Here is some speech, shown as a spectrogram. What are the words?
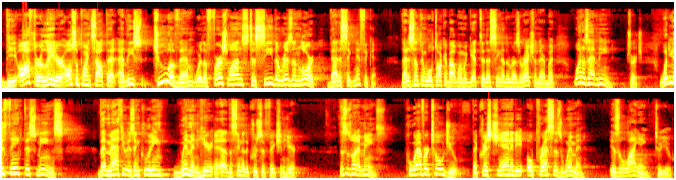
The author later also points out that at least two of them were the first ones to see the risen Lord. That is significant. That is something we'll talk about when we get to the scene of the resurrection there. But what does that mean, church? What do you think this means that Matthew is including women here at uh, the scene of the crucifixion here? This is what it means. Whoever told you that Christianity oppresses women is lying to you.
